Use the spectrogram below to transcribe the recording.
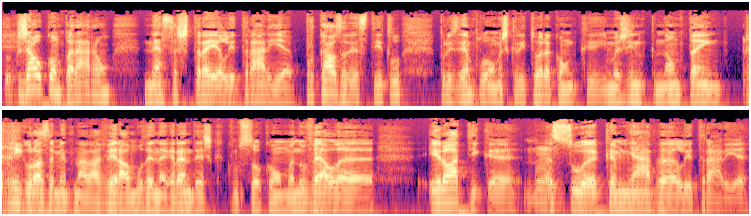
Porque já o compararam nessa estreia literária por causa desse título, por exemplo, a uma escritora com que imagino que não tem rigorosamente nada a ver, Almudena Grandes, que começou com uma novela erótica hum. sua caminhada literária.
